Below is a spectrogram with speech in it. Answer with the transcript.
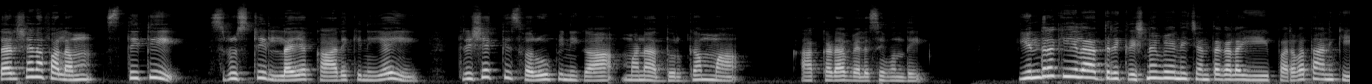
దర్శన ఫలం స్థితి సృష్టి లయ కారికిని అయి త్రిశక్తి స్వరూపిణిగా మన దుర్గమ్మ అక్కడ వెలసి ఉంది. ఇంద్రకీలాద్రి కృష్ణవేణి చెంతగల ఈ పర్వతానికి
